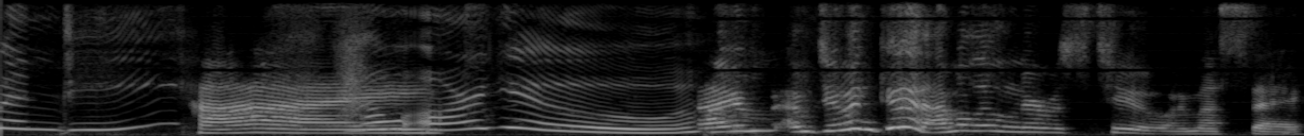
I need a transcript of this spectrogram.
Wendi. Hi. How are you? I'm I'm doing good. I'm a little nervous too, I must say.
